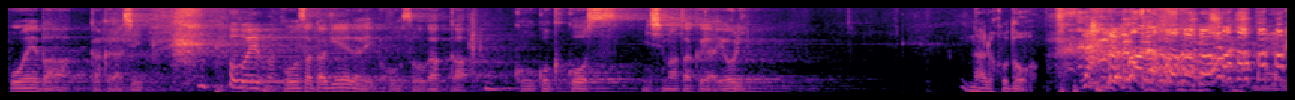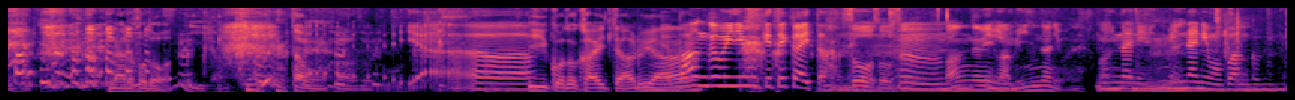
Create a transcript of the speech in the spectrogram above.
フォーエバー学ラジ。大阪芸大放送学科広告コース三島拓也より なるほど。なるほど。多分いやいいこと書いてあるやん。番組に向けて書いたのね。そうそうそう、ん。番組がみんなにもね。みんなにみんなにも番組も。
